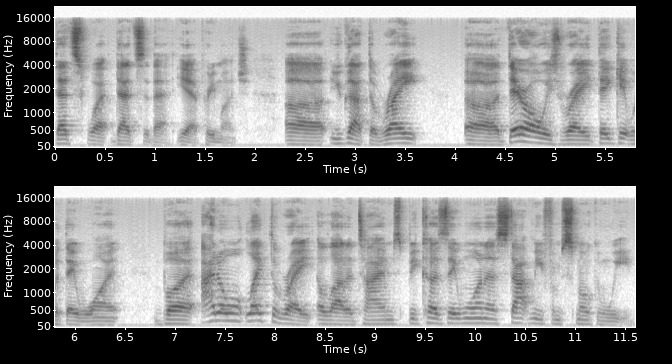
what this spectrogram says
that's what. That's that. Yeah, pretty much. Uh, you got the right. Uh, they're always right. They get what they want. But I don't like the right a lot of times because they want to stop me from smoking weed.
